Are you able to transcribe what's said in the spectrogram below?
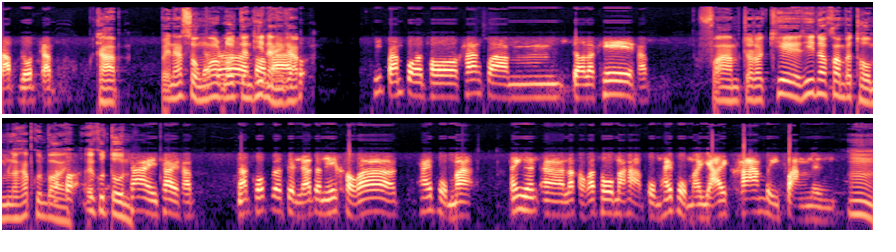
รับรถครับ ครับ ไปนัดส่งมอบรถกันที่ไหนครับ ที่ปั๊มปอทข้างฟาร์มจระเข้ครับ ฟาร์มจระเข้ที่นครปฐมเหรอครับ คุณบอยเอ้ยคุณตุลใช่ใช่ครับนัดพบกันเสร็จแล้วตอนนี้เขาก็ให้ผมอะให้เงินอ่าแล้วเขาก็โทรมาหาผมให้ผมมาย้ายข้ามไปอีกฝั่งหนึ่งอืม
